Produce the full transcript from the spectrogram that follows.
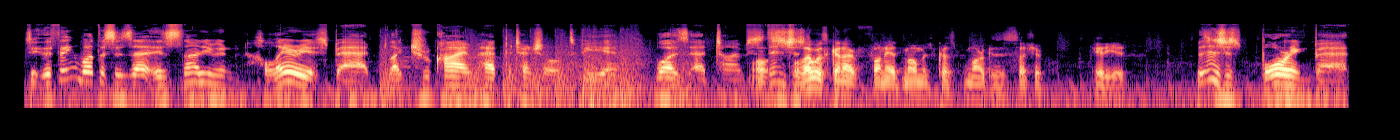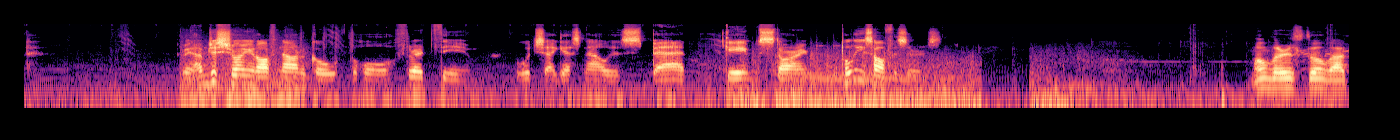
See, the thing about this is that it's not even hilarious bad, like True Crime had potential to be and was at times. Well, this is well, that was kind of funny at moments because Marcus is such a idiot. this is just boring bad. I mean, I'm just showing it off now to go with the whole thread theme, which I guess now is bad games starring police officers. Well, there is still that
